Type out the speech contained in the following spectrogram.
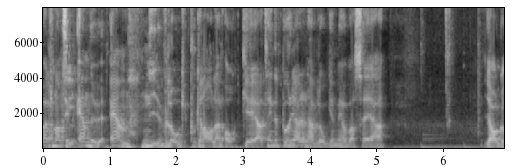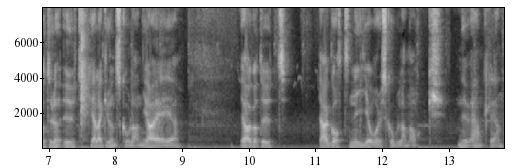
och välkomna till ännu en ny vlogg på kanalen och eh, jag tänkte börja den här vloggen med att bara säga Jag har gått ut hela grundskolan. Jag är Jag har gått ut Jag har gått nio år i skolan och nu äntligen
